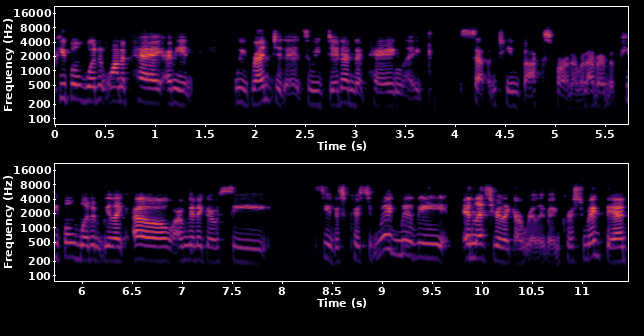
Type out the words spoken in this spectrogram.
People wouldn't want to pay. I mean, we rented it, so we did end up paying like 17 bucks for it or whatever. But people wouldn't be like, "Oh, I'm gonna go see see this Kristen Wiig movie," unless you're like a really big Kristen Wiig fan.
